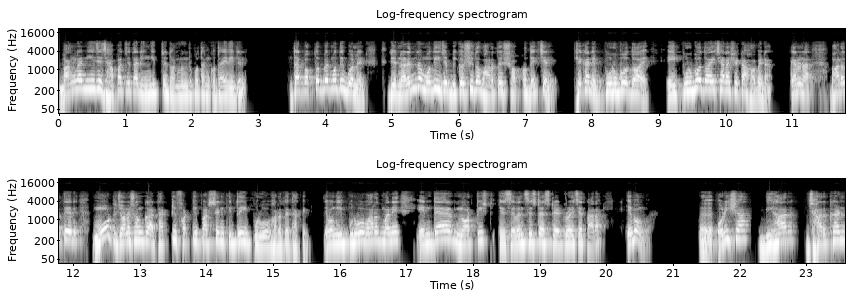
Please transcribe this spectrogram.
বাংলা নিয়ে যে ঝাঁপাচ্ছে তার ইঙ্গিতটা ধর্মেন্দ্র প্রধান কোথায় দিলেন? তার বক্তব্যের মধ্যেই বললেন যে, নরেন্দ্র মোদী যে বিকশিত ভারতের স্বপ্ন দেখছেন, সেখানে পূর্বোদয়, এই পূর্বোদয় ছাড়া সেটা হবে না। কেননা, ভারতের মোট জনসংখ্যার থার্টি ফর্টি পার্সেন্ট কিন্তু এই পূর্ব ভারতে থাকে। এবং এই পূর্ব ভারত মানে এন্টায়ার নর্থ ইস্ট যে সেভেন সিস্টার স্টেট রয়েছে তারা এবং ওড়িশা, বিহার, ঝাড়খণ্ড,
